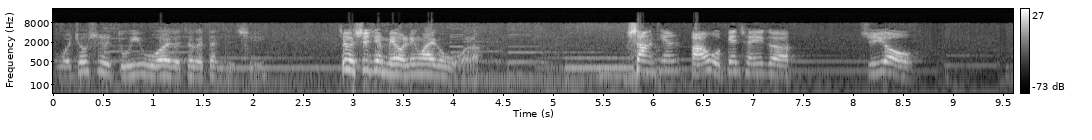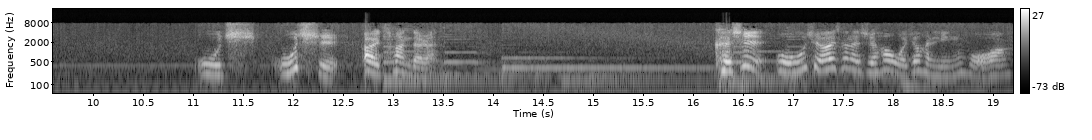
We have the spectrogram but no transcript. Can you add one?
我就是独一无二的这个邓紫棋，这个世界没有另外一个我了。上天把我变成一个只有五尺五尺二寸的人，可是我五尺二寸的时候我就很灵活。啊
